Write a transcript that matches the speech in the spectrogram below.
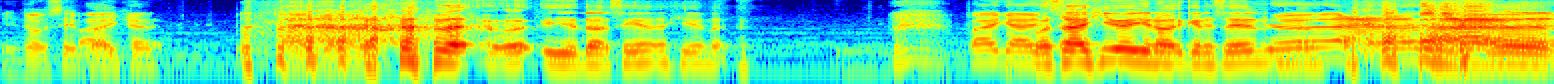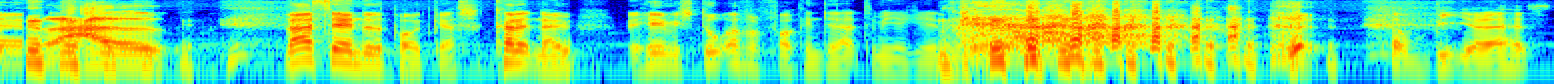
You don't saying Bye, bye, Hugh? guys. Bye, guys. You're not saying it, hearing it? Bye, guys. What's that, Thank you Hugh? You're not going to say it? That's the end of the podcast. Cut it now. But Hamish, don't ever fucking do that to me again. I'll beat your ass.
